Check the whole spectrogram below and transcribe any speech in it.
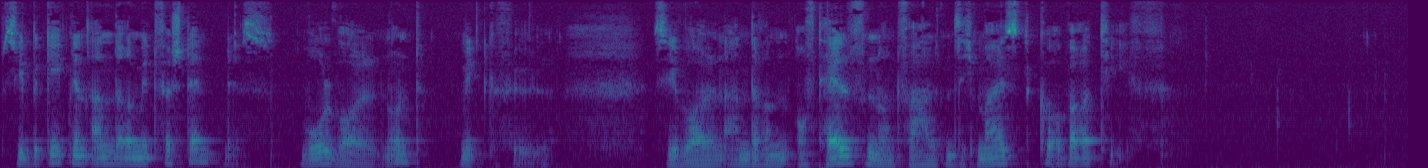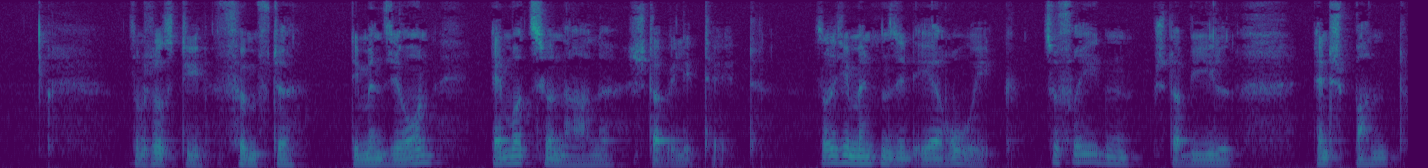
Sie begegnen anderen mit Verständnis, Wohlwollen und Mitgefühl. Sie wollen anderen oft helfen und verhalten sich meist kooperativ. Zum Schluss die fünfte Dimension, emotionale Stabilität. Solche Menschen sind eher ruhig, zufrieden, stabil, entspannt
